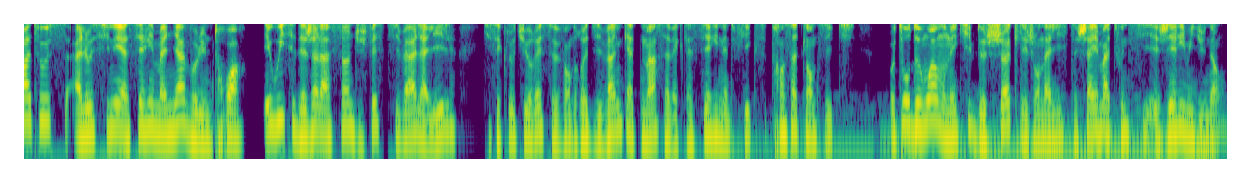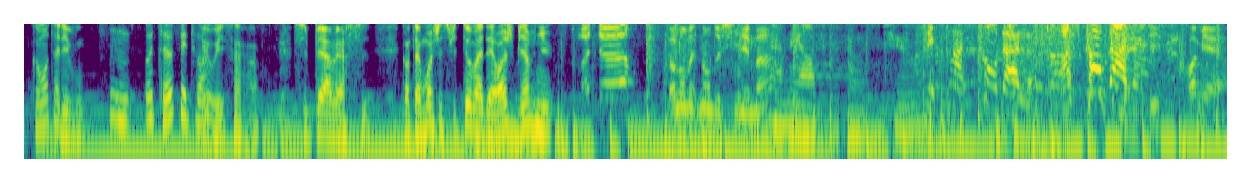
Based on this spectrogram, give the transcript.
à tous, Allociné à Sérimania volume 3. Et oui, c'est déjà la fin du festival à Lille qui s'est clôturé ce vendredi 24 mars avec la série Netflix Transatlantique. Autour de moi, mon équipe de choc, les journalistes Shaima Tounsi et Jérémy Dunant. Comment allez-vous? Au top, et toi? Eh oui, ça va. Super, merci. Quant à moi, je suis Thomas Desroches, bienvenue. Moteur Parlons maintenant de cinéma. To. C'est un scandale Un scandale 6 première.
